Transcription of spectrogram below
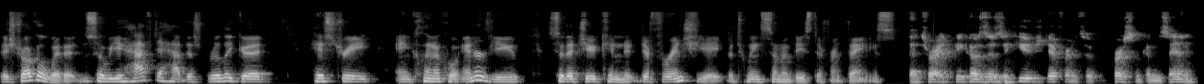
they struggle with it. And so you have to have this really good history and clinical interview so that you can differentiate between some of these different things. That's right, because there's a huge difference if a person comes in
